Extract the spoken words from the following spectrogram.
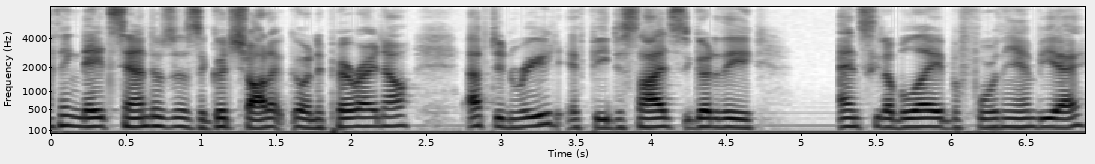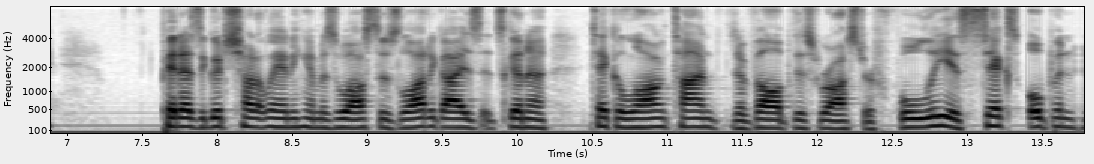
I think Nate Santos has a good shot at going to Pitt right now. Efton Reid, if he decides to go to the NCAA before the NBA. Pitt has a good shot at landing him as well. So there's a lot of guys. It's gonna take a long time to develop this roster fully. Is six open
